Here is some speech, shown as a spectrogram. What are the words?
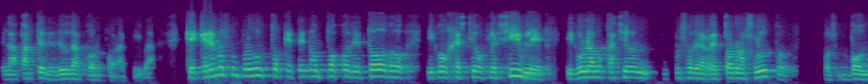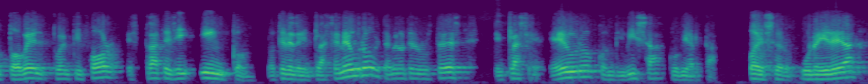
la parte de deuda corporativa. Que queremos un producto que tenga un poco de todo y con gestión flexible y con una vocación incluso de retorno absoluto, pues Bontobel 24 Strategy Income. Lo tienen en clase en euro y también lo tienen ustedes en clase euro con divisa cubierta. Puede ser una idea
